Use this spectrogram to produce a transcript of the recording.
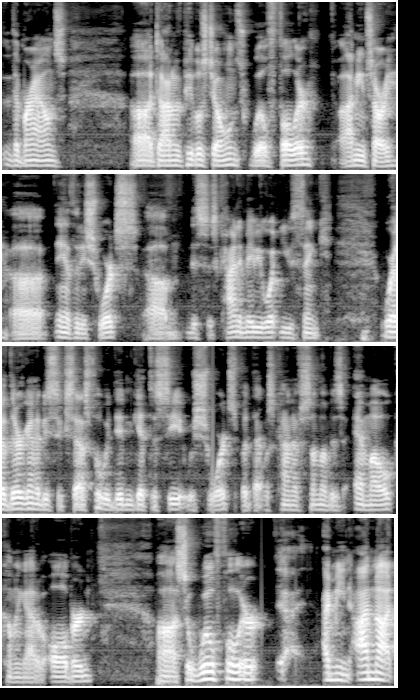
the Browns, uh, Donovan Peoples-Jones, Will Fuller, I mean, sorry, uh, Anthony Schwartz. Um, this is kind of maybe what you think where they're going to be successful. We didn't get to see it with Schwartz, but that was kind of some of his MO coming out of Auburn. Uh, so Will Fuller, I mean, I'm not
